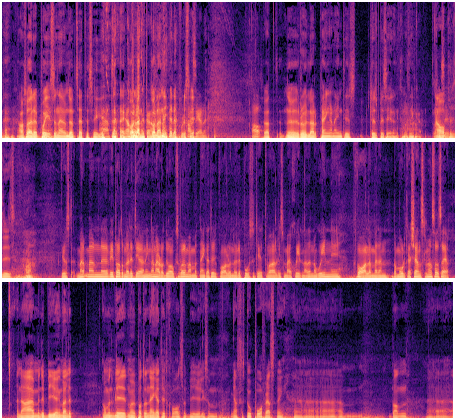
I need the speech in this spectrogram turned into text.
Eh, eh, Ja, så är det på isen här. Om du inte sett det Sigge. Det. Kolla, kolla ner där får du se. det. Ja. Så att nu rullar pengarna in till slutspelserien kan man tänka. Ja, precis. precis. Ja. Just det. Men, men eh, vi pratade om det lite grann innan här då. Du har också varit med om ett negativt kval och nu är det positivt. Vad liksom är skillnaden att gå in i kvalen med den, de olika känslorna så att säga? Nej, men det blir ju en väldigt om det blir, man vill prata negativt kval så blir det liksom ganska stor påfrestning. Eh, man, eh,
